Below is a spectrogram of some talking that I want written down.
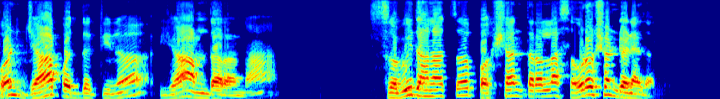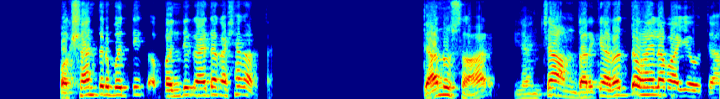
पण ज्या पद्धतीनं या आमदारांना संविधानाचं पक्षांतराला संरक्षण देण्यात आलं. पक्षांतर बंदी बंदी कायदा कशा करताय? त्यानुसार यांच्या आमदारक्या रद्द व्हायला पाहिजे होत्या.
